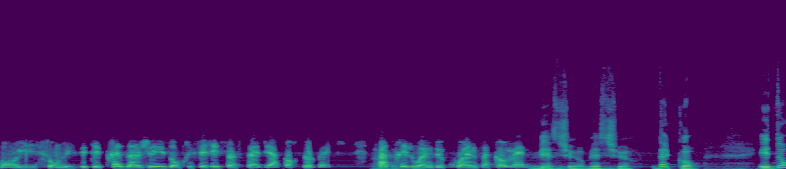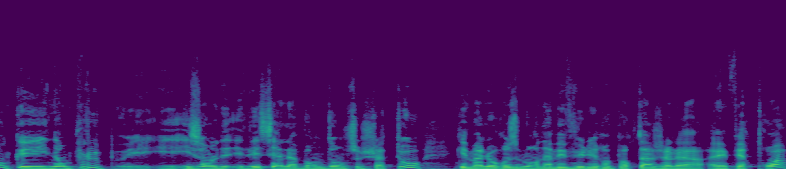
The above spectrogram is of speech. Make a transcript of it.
bon, ils, sont, ils étaient très âgés, ils ont préféré s'installer à Porto-Vec, Ah, pas très loin de Coinza quand même. Bien sûr, bien sûr. D'accord. Et donc, ils n'ont plus, ils ont laissé à l'abandon ce château, qui malheureusement, on avait vu les reportages à la à FR3,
